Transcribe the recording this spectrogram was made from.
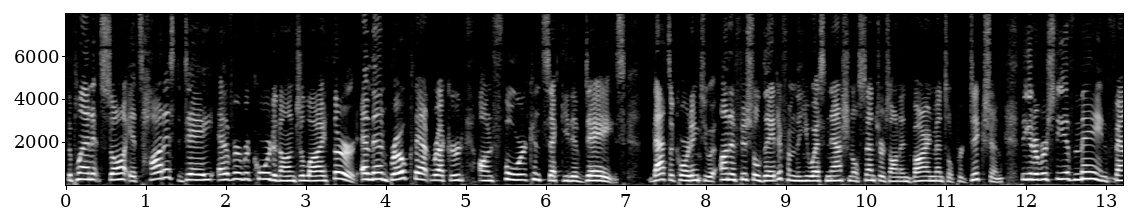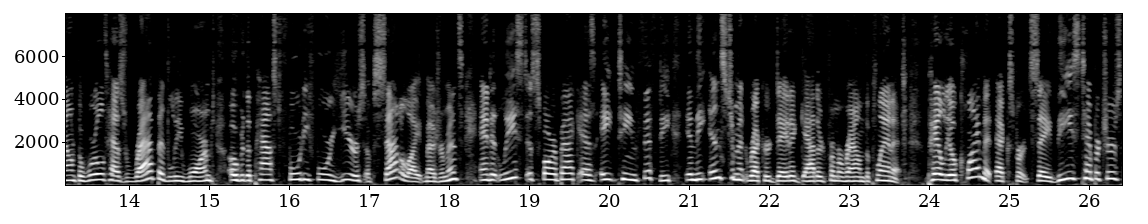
the planet saw its hottest day ever recorded on July 3rd, and then broke that record on four consecutive days. That's according to unofficial data from the U.S. National Centers on Environmental Prediction. The University of Maine found the world has rapidly warmed over the past 44 years of satellite measurements, and at least as far back as 1850 in the instrument record data gathered from around the planet. Paleoclimate experts say these temperatures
